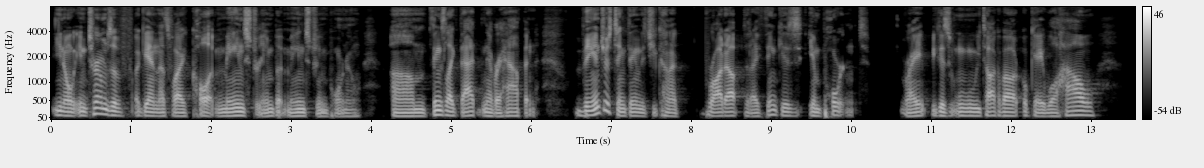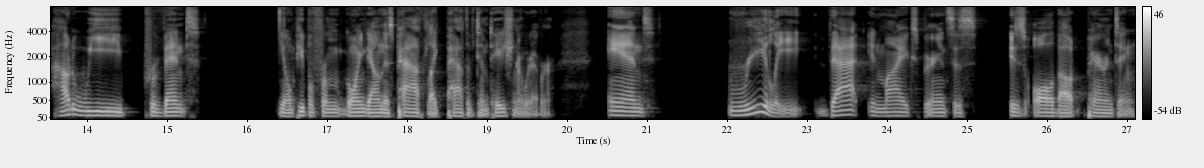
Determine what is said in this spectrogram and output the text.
you know, in terms of again, that's why I call it mainstream, but mainstream porno, um, things like that never happened. The interesting thing that you kind of brought up that I think is important, right? Because when we talk about okay, well, how how do we prevent you know people from going down this path, like path of temptation or whatever? And really, that, in my experience, is is all about parenting.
